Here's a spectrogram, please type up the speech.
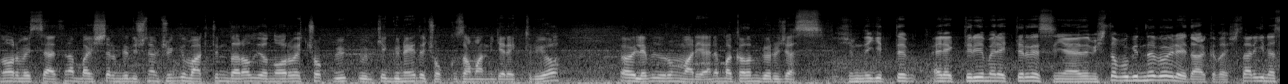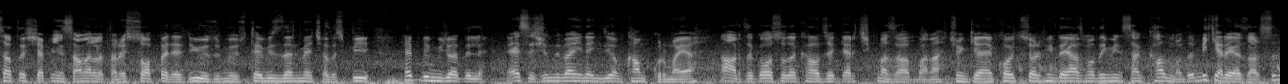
Norveç seyahatine başlarım diye düşünüyorum. Çünkü vaktim daralıyor. Norveç çok büyük bir ülke. Güneyi de çok zamanını gerektiriyor. Öyle bir durum var yani. Bakalım göreceğiz. Şimdi gittim elektriği elektriği desin yani demişti. Bugün de böyleydi arkadaşlar. Yine satış yap, insanlarla tanış, sohbet et, yüz müz, temizlenmeye çalış. Bir, hep bir mücadele. Neyse şimdi ben yine gidiyorum kamp kurmaya. Artık olsa da kalacak yer çıkmaz abi bana. Çünkü yani Couchsurfing'de yazmadığım insan kalmadı. Bir kere yazarsın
